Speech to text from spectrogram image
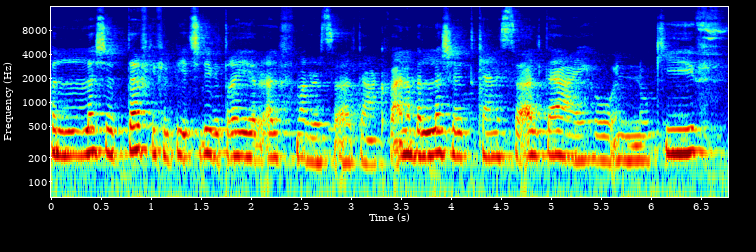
بلشت بتعرف كيف ال PhD بتغير ألف مرة السؤال تاعك فأنا بلشت كان السؤال تاعي هو إنه كيف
